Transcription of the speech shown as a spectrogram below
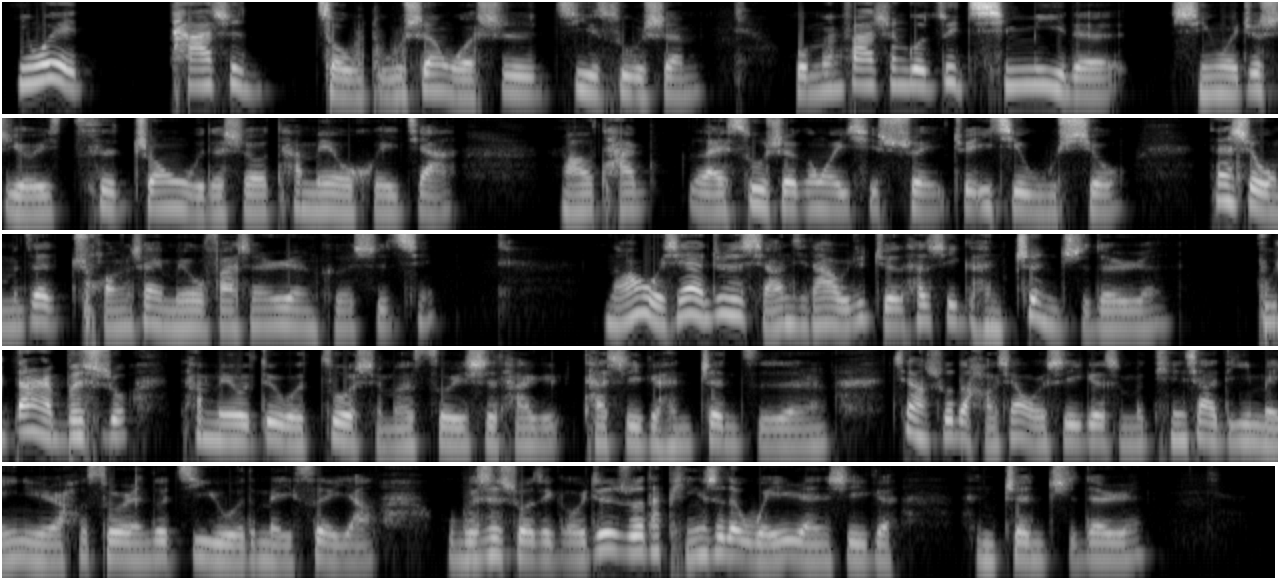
因为他是走读生，我是寄宿生，我们发生过最亲密的行为就是有一次中午的时候他没有回家，然后他来宿舍跟我一起睡，就一起午休，但是我们在床上也没有发生任何事情。然后我现在就是想起他，我就觉得他是一个很正直的人。不，当然不是说他没有对我做什么，所以是他他是一个很正直的人。这样说的好像我是一个什么天下第一美女，然后所有人都觊觎我的美色一样。我不是说这个，我就是说他平时的为人是一个很正直的人，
